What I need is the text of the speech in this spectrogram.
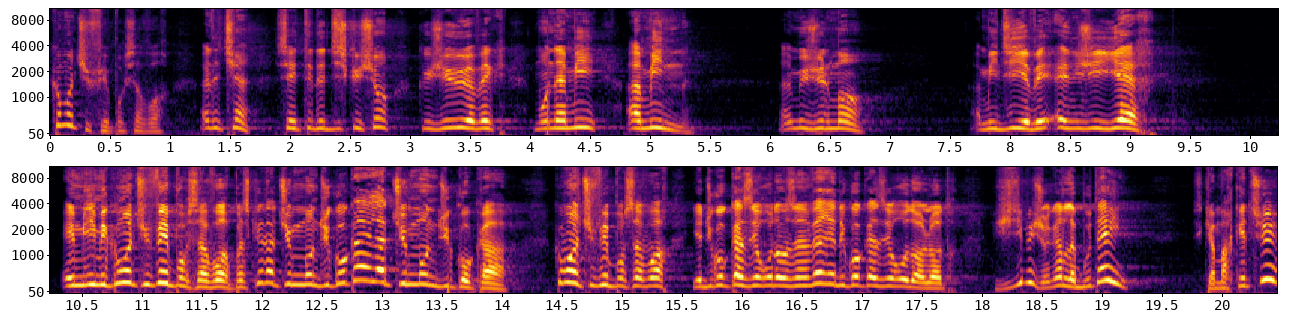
Comment tu fais pour savoir? Allez, tiens, c'était des discussions que j'ai eues avec mon ami Amin, un musulman. À midi, il y avait NJ hier. Et il me dit, mais comment tu fais pour savoir? Parce que là, tu me montres du coca et là, tu me montres du coca. Comment tu fais pour savoir? Il y a du coca zéro dans un verre et du coca zéro dans l'autre. Je dis, mais je regarde la bouteille. Ce qui a marqué dessus.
